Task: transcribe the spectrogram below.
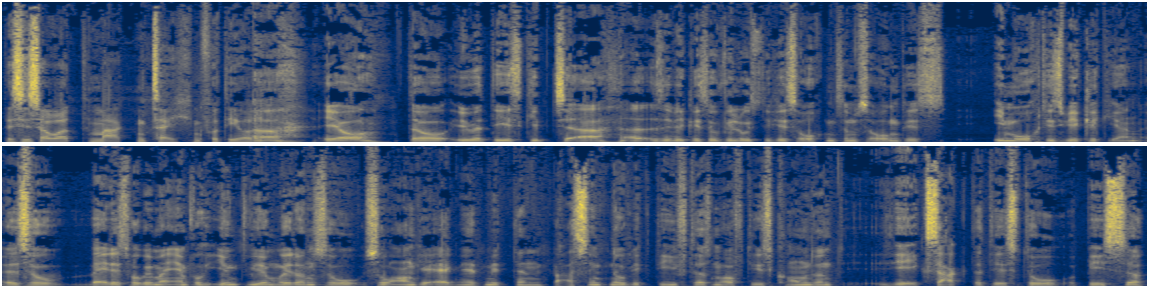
Das ist eine Art Markenzeichen von dir, oder? Äh, ja, da über das gibt's ja auch also wirklich so viele lustige Sachen zum Sagen. Das, ich mache das wirklich gern. Also, weil das habe ich mir einfach irgendwie einmal dann so, so angeeignet mit dem passenden Objektiv, dass man auf das kommt und je exakter, desto besser.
